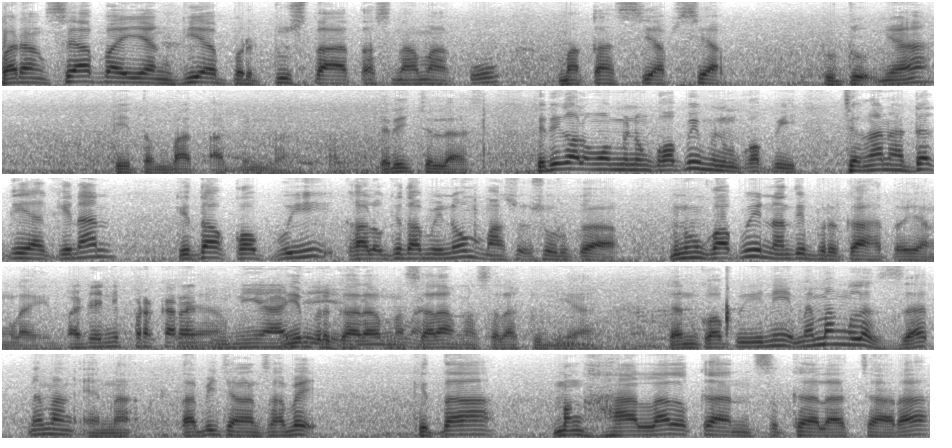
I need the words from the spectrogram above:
Barang siapa yang dia berdusta atas namaku, maka siap-siap duduknya di tempat api neraka. Jadi jelas. Jadi kalau mau minum kopi, minum kopi. Jangan ada keyakinan kita kopi kalau kita minum masuk surga. Minum kopi nanti berkah atau yang lain. Padahal ini perkara Ya, dunia Ini aja perkara ya, masalah-masalah dunia. Dan kopi ini memang lezat, memang enak. Tapi jangan sampai kita menghalalkan segala cara,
